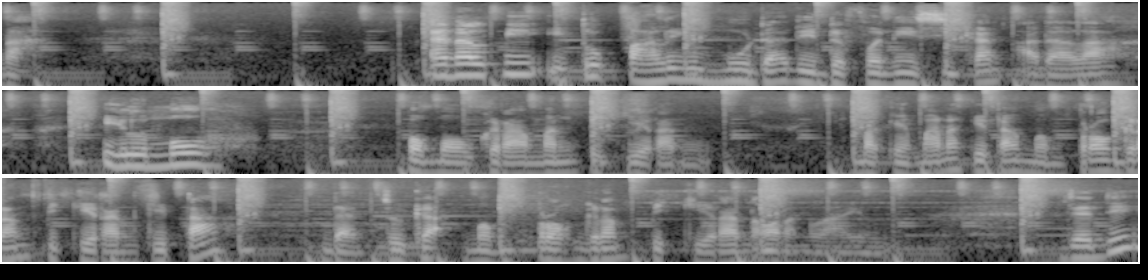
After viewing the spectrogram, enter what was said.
Nah, NLP itu paling mudah didefinisikan adalah ilmu pemrograman pikiran. Bagaimana kita memprogram pikiran kita dan juga memprogram pikiran orang lain. Jadi,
